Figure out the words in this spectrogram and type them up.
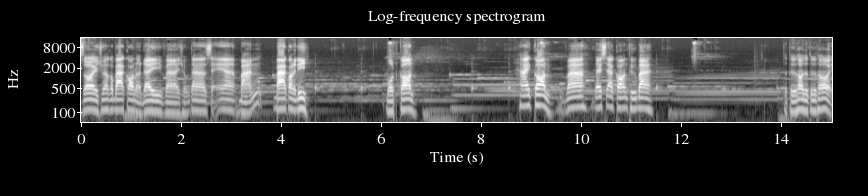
Rồi, chúng ta có ba con ở đây Và chúng ta sẽ bán ba con này đi một con. Hai con và đây sẽ là con thứ ba. Từ từ thôi từ từ thôi.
